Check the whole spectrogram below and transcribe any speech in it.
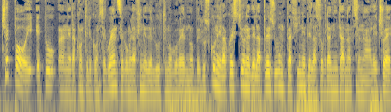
C'è poi, e tu eh, ne racconti le conseguenze come la fine dell'ultimo governo Berlusconi, la questione della presunta fine della sovranità nazionale, cioè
